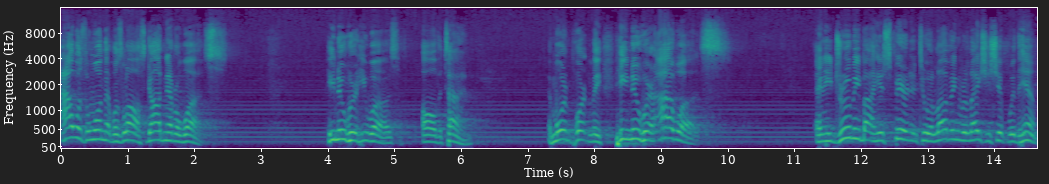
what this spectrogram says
I was the one that was lost. God never was. He knew where he was all the time. And more importantly, he knew where I was. And he drew me by his spirit into a loving relationship with him.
